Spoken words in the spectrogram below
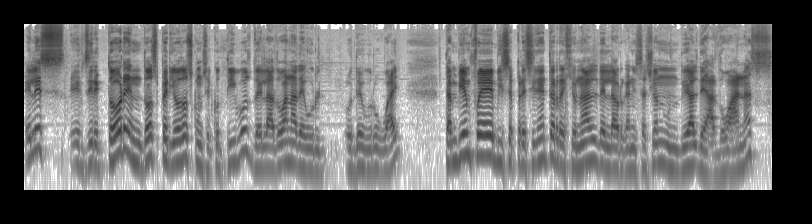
Él es exdirector en dos periodos consecutivos de la aduana de, Ur de Uruguay. También fue vicepresidente regional de la Organización Mundial de Aduanas.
